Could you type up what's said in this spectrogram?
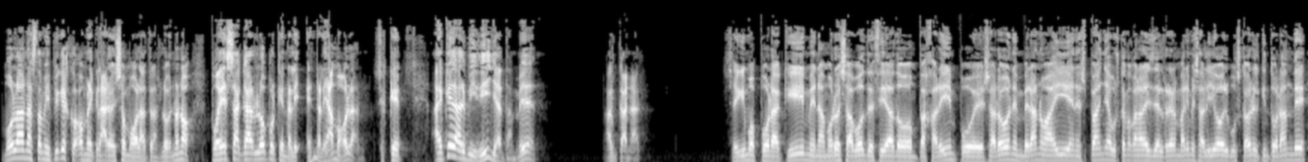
Molan hasta mis piques. Hombre, claro, eso mola, Translo. No, no, puedes sacarlo porque en realidad molan. Si es que hay que dar vidilla también al canal. Seguimos por aquí. Me enamoró esa voz, decía don Pajarín. Pues Aarón, en verano ahí en España, buscando canales del Real Madrid, me salió el buscador El Quinto Grande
